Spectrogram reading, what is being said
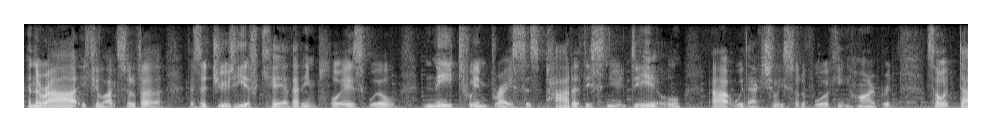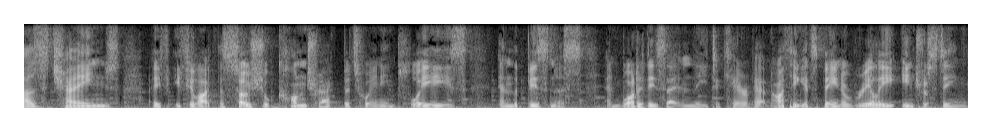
And there are, if you like, sort of a, there's a duty of care that employers will need to embrace as part of this new deal uh, with actually sort of working hybrid. So it does change if, if you like, the social contract between employees and the business and what it is they need to care about. And I think it's been a really interesting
